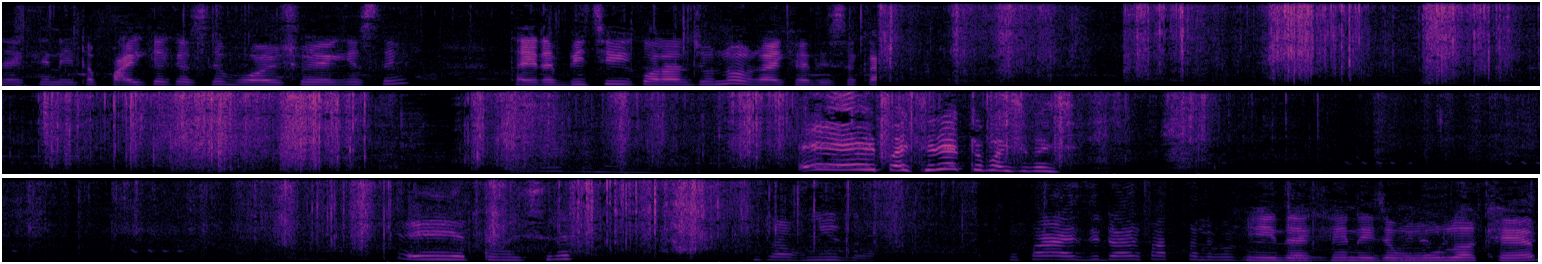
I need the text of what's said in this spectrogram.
দেখেন। এটা পাইকে গেছে বয়স হয়ে গেছে। তাই এটা বিচি করার জন্য রাইখা দিছে। এই পাইছি রে একটা পাইছি পাইছি। এই একটা পাইছি রে। যাও নিয়ে যাও। এই দেখেন, এই যে মূলা ক্ষেত।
